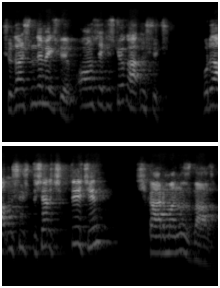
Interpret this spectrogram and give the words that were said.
Şuradan şunu demek istiyorum. 18 kök 63. Burada 63 dışarı çıktığı için çıkarmanız lazım.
